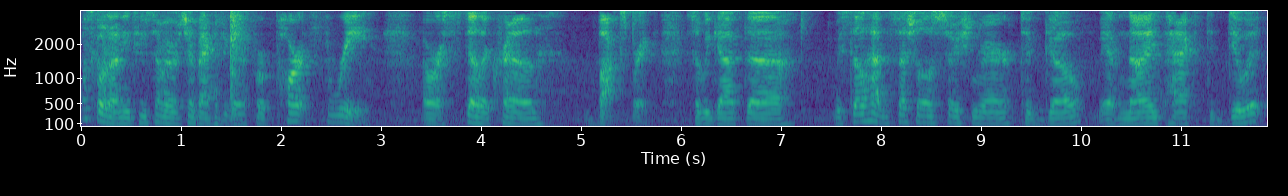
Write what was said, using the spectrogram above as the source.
What's going on YouTube? Summer Show back again for part three of our Stellar Crown box break. So we got, uh, we still have the special illustration rare to go. We have nine packs to do it.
